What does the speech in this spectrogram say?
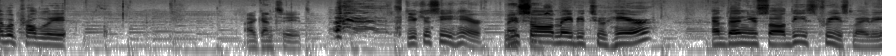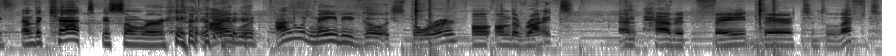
I would probably I can see it. You can see here. you saw sense. maybe to here, and then you saw these trees maybe, and the cat is somewhere. here. I would, I would maybe go explorer on, on the right, and have it fade there to the left.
